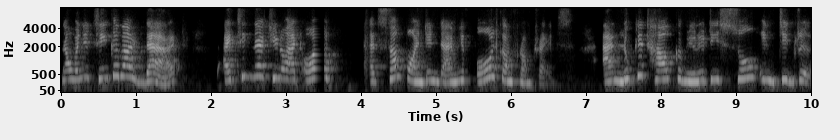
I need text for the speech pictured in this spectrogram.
Now, when you think about that, I think that, you know, at all, at some point in time, we've all come from tribes. And look at how community is so integral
